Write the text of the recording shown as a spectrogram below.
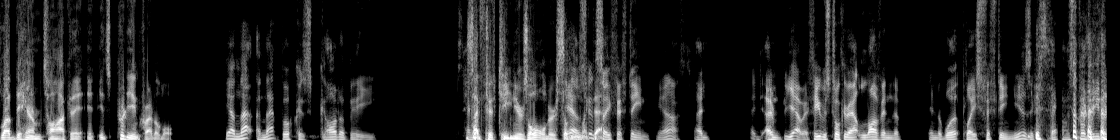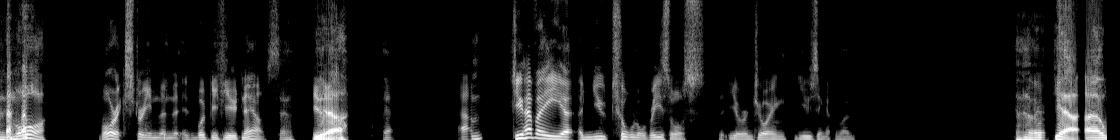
love to hear him talk. And it, it's pretty incredible. Yeah, and that and that book has got to be. It's like 15 years old or something yeah, I was like that. Say 15. Yeah, and and yeah, if he was talking about love in the in the workplace 15 years ago, that was probably even more more extreme than it would be viewed now. So yeah, yeah. Um, do you have a uh, a new tool or resource that you're enjoying using at the moment? Uh, yeah, uh,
